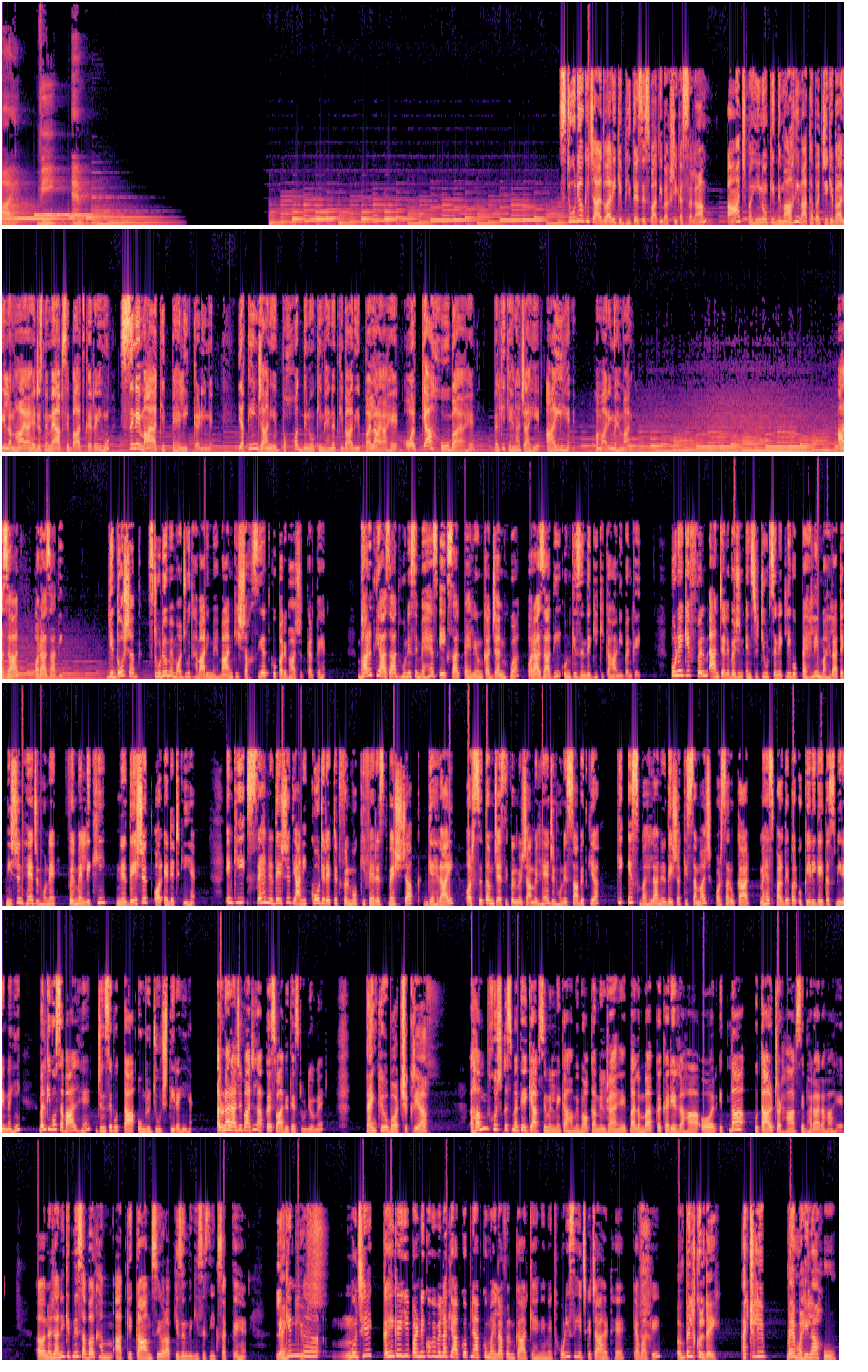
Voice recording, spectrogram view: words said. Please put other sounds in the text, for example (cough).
I V M studio की चारद्वारी के भीतर से स्वाति बख्शी का सलाम। पाँच महीनों की दिमागी माथापच्ची के बाद ये लम्हा आया है, जिसमें मैं आपसे बात कर रही हूँ सिनेमाया की पहली कड़ी में। यकीन जानिए, बहुत दिनों की मेहनत के बाद ये पल आया है और क्या खूब आया है। बल्कि कहना चाहिए, आई हैं हमारी मेहमान। आज़ाद और आज़ादी। ये दो शब्द स्टूडियो में मौजूद हमारी मेहमान की शख्सियत को परिभाषित करते हैं। भारत के आज़ाद होने से महज एक साल पहले उनका जन्म हुआ और आज़ादी उनकी ज़िंदगी की कहानी बन गई। पुणे के फ़िल्म एंड टेलीविज़न इंस्टीट्यूट से निकली वो पहली महिला टेक्नीशियन है जिन्होंने फ़िल्में लिखी, निर्देशित और एडिट की हैं। इनकी सह निर्देशित यानी को डायरेक्टेड फ़िल्मों की फहरिस्त में शक, गहराई और सितम जैसी फ़िल्में शामिल हैं जिन्होंने साबित किया कि इस महिला निर्देशक की समझ और सरोकार महज पर्दे पर उकेरी गई तस्वीरें नहीं बल्कि वो सवाल हैं जिनसे वो ता उम्र जूझती रही हैं। अरुणा राजे पाटिल आपका स्वागत है स्टूडियो में। थैंक यू बहुत शुक्रिया। हम खुशकिस्मत हैं कि आपसे मिलने का हमें मौका मिल रहा है। इतना लंबा आपका करियर रहा और इतना उतार चढ़ाव से भरा रहा है। न जाने कितने सबक हम आपके काम से और आपकी ज़िंदगी से सीख सकते हैं। लेकिन मुझे कहीं कहीं ये पढ़ने को भी मिला कि आपको अपने आप को महिला फिल्मकार कहने में थोड़ी सी हिचकिचाहट है। क्या वाकई बिल्कुल नहीं। एक्चुअली मैं महिला हूँ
